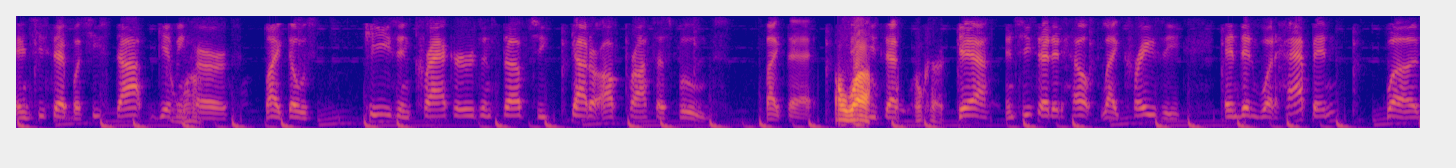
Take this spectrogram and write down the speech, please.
And she said, but she stopped giving wow. her like those cheese and crackers and stuff. She got her off processed foods like that. Oh wow. And she said, okay. yeah, and she said it helped like crazy. And then what happened was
